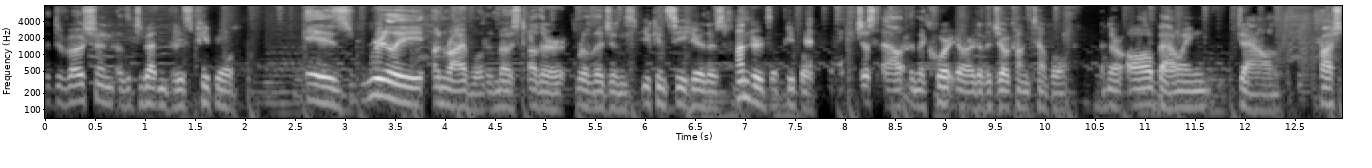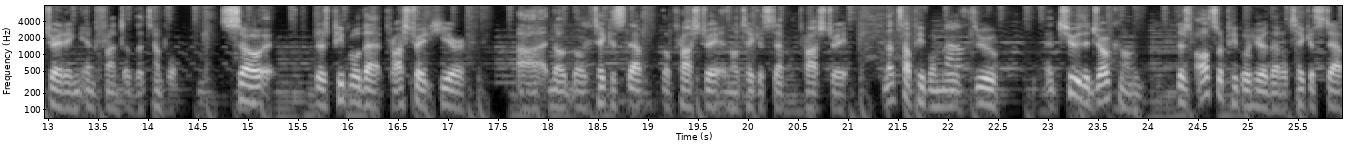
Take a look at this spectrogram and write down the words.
The devotion of the Tibetan Buddhist people is really unrivaled in most other religions. You can see here there's hundreds of people just out in the courtyard of the Jokhang Temple, and they're all bowing down, prostrating in front of the temple. So there's people that prostrate here. Uh, they'll, they'll take a step, they'll prostrate, and they'll take a step and prostrate. And that's how people move through and to the Jokhang. There's also people here that'll take a step,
